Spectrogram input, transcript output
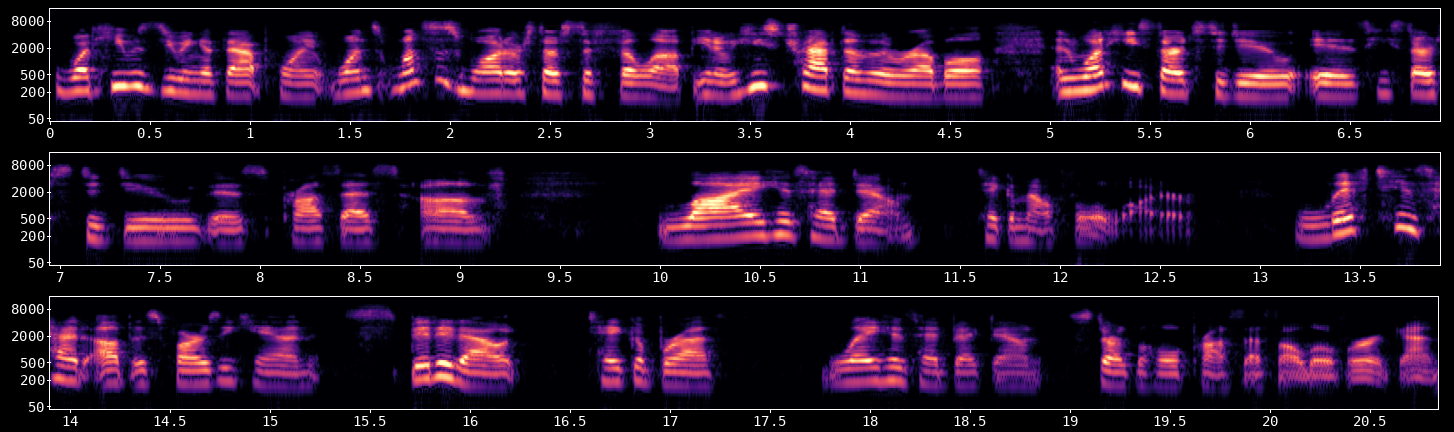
what he was doing at that point, once once this water starts to fill up, you know, he's trapped under the rubble, and what he starts to do is he starts to do this process of lie his head down, take a mouthful of water, lift his head up as far as he can, spit it out, take a breath, lay his head back down, start the whole process all over again.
